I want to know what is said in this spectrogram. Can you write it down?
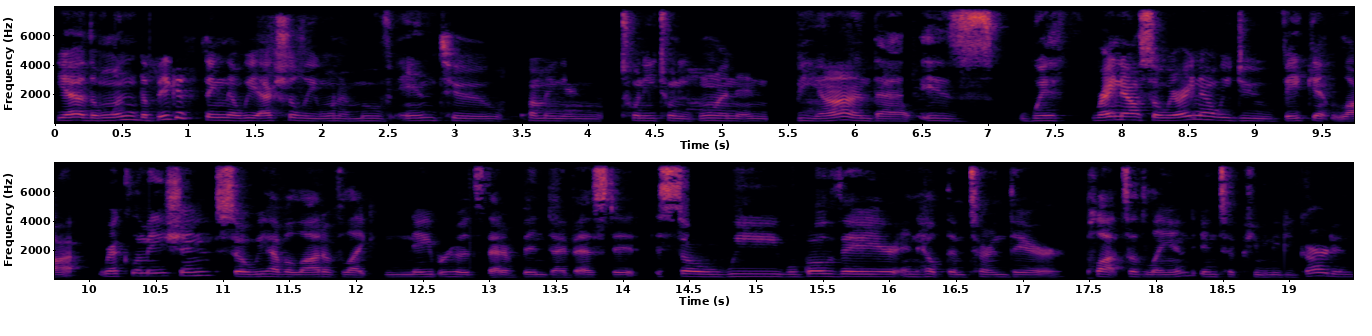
Yeah, the one, the biggest thing that we actually want to move into coming in 2021 and beyond that is with right now. So right now we do vacant lot reclamation. So we have a lot of like neighborhoods that have been divested. So we will go there and help them turn their plots of land into community gardens.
